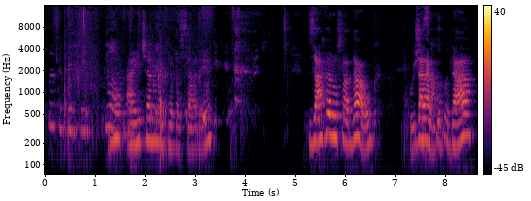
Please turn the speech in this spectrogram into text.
Scuze, Pepi. Nu, Nu. aici nu mai trebuie sare. Zahăr o să adaug, Pui și dar zahăr. acum, da,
